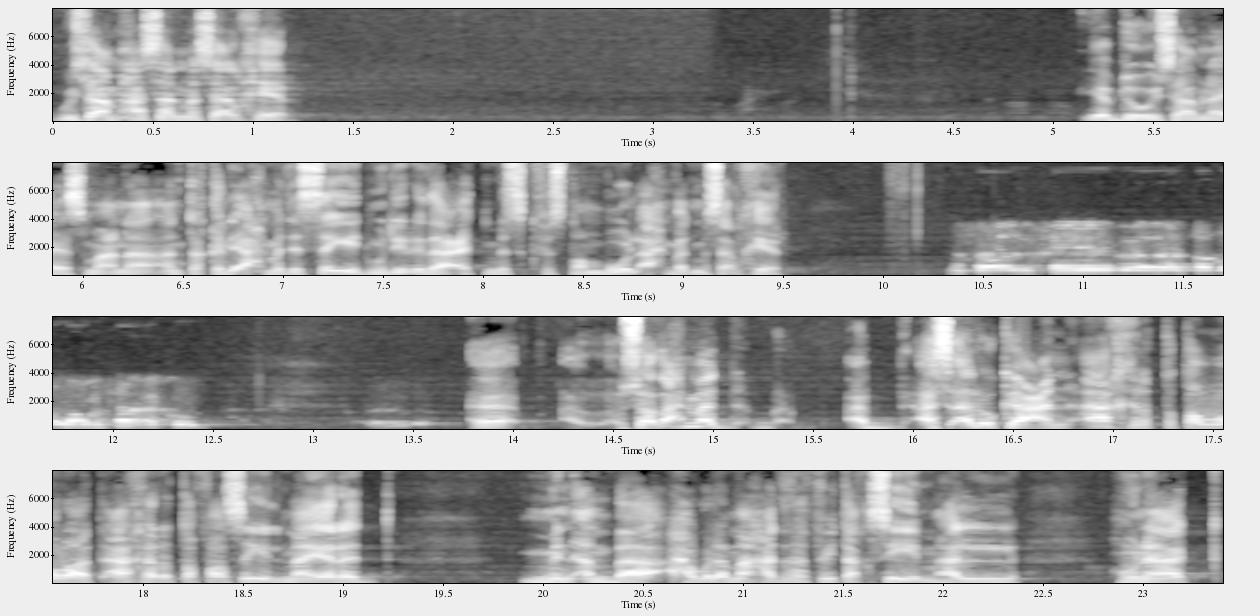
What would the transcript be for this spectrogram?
وسام حسن مساء الخير. يبدو وسام لا يسمعنا. أنتقل لاحمد السيد مدير إذاعة مسك في إسطنبول. أحمد مساء الخير. مساء الخير اسعد الله مساءكم. أه، أستاذ أحمد أسألك عن آخر التطورات آخر التفاصيل ما يرد من أنباء حول ما حدث في تقسيم. هل هناك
